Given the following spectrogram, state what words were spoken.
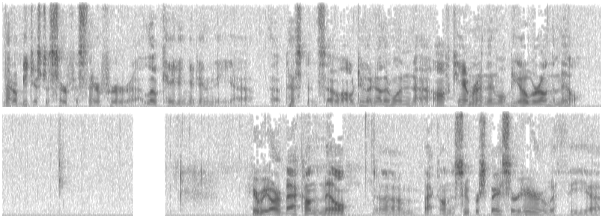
that'll be just a surface there for uh, locating it in the, uh, the, piston. So I'll do another one uh, off camera and then we'll be over on the mill. Here we are back on the mill um, back on the super spacer here with the uh,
